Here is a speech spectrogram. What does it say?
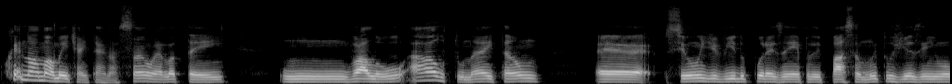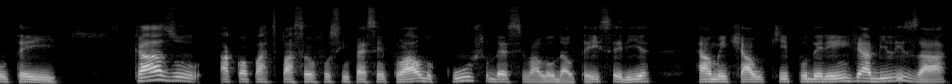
Porque normalmente a internação ela tem um valor alto, né? Então, é, se um indivíduo, por exemplo, ele passa muitos dias em uma UTI, caso a coparticipação fosse em percentual do custo desse valor da UTI, seria realmente algo que poderia inviabilizar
